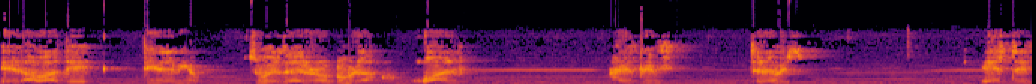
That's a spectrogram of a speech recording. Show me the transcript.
el abate Tidenio, su verdadero nombre Juan Henry Treves, este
